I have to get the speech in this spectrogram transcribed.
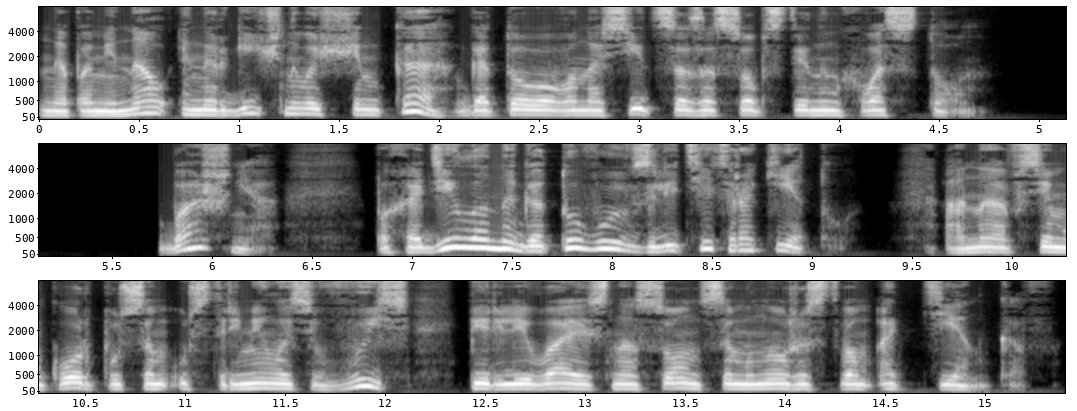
напоминал энергичного щенка, готового носиться за собственным хвостом. Башня походила на готовую взлететь ракету. Она всем корпусом устремилась ввысь, переливаясь на солнце множеством оттенков.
